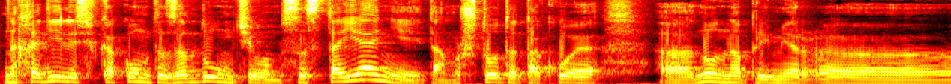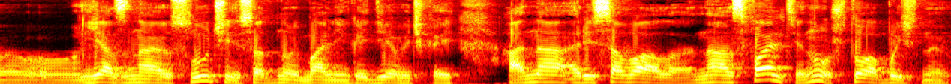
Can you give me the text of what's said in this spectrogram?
находились в каком-то задумчивом состоянии, там что-то такое, э, ну, например, э, я знаю случай с одной маленькой девочкой, она рисовала на асфальте, ну, что обычно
